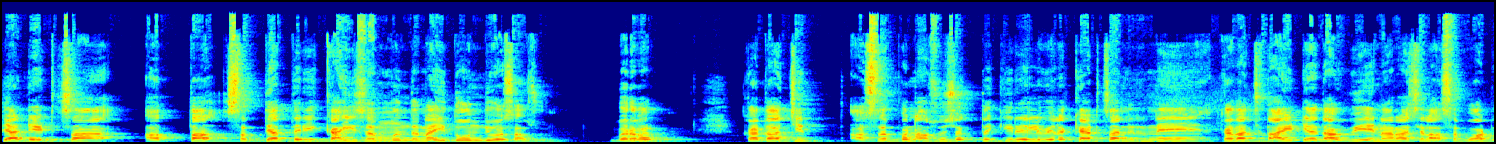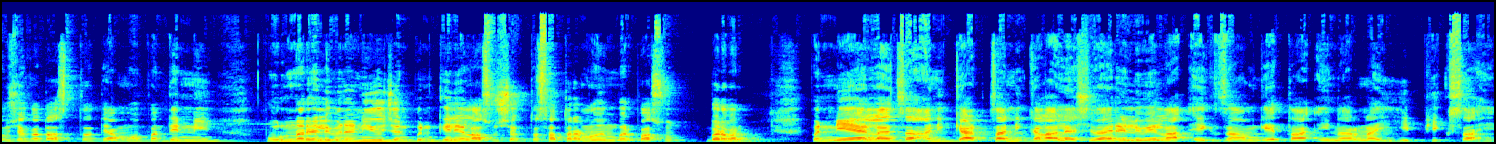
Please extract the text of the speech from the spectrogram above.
त्या डेटचा आत्ता सध्या तरी काही संबंध नाही दोन दिवस अजून. बरोबर? कदाचित असं पण असू शकतं की रेल्वेला कॅटचा निर्णय कदाचित आय टी आय दहावी येणार असेल असं पण वाटू शकत असतं. त्यामुळं पण त्यांनी पूर्ण रेल्वेनं नियोजन पण केलेलं असू शकतं सतरा नोव्हेंबरपासून बरोबर? पण न्यायालयाचा आणि कॅटचा निकाल आल्याशिवाय रेल्वेला एक्झाम घेता येणार नाही ही फिक्स आहे.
